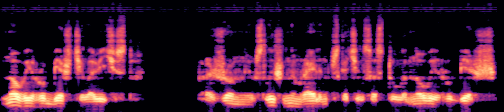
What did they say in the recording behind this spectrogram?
новый рубеж человечества. Пораженный услышанным, Райленд вскочил со стула. Новый рубеж.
